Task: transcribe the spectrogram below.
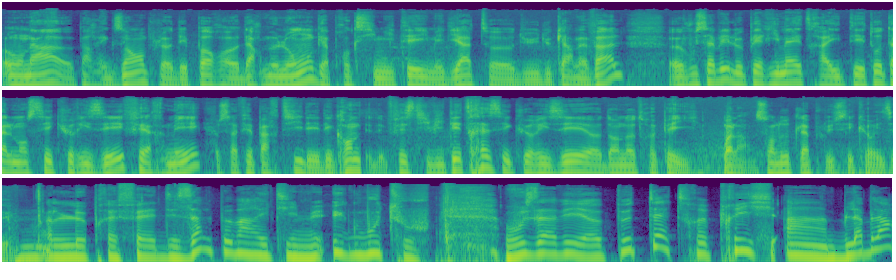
On a euh, par exemple des ports d'armes longues à proximité immédiate euh, du, du, carnaval. Euh, vous savez, le périmètre a été totalement sécurisé, fermé. Ça fait partie des, des grandes festivités très sécurisées dans notre pays. Voilà, sans doute la plus sécurisée. Le préfet des Alpes-Maritimes, Hugues Moutou. Vous avez peut-être pris un blabla,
